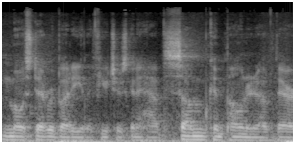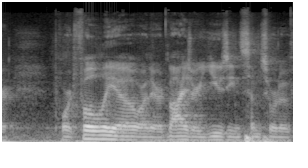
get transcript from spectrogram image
most everybody in the future is going to have some component of their portfolio or their advisor using some sort of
